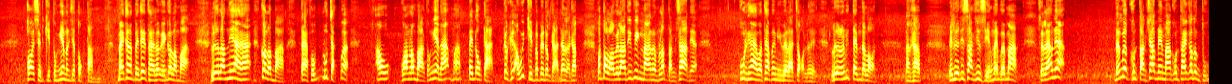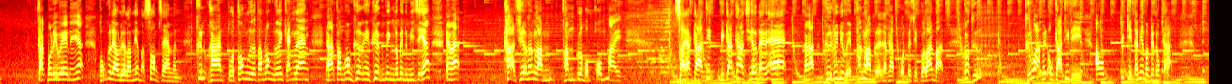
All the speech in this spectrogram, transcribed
พราะเศรษฐกิจตรงนี้มันจะตกต่ำแม้กระทั่งประเทศไทยเราเองก็ลำบาก เรือลำนี้ฮะก็ลำบาก แต่ผมรู้จักว่าเอาความลำบากตรงนี้นะมาเป็นโอกาสก็คือเอาวิกฤตมาเป็นโอกาสนั่นแหละครับเพราะตลอดเวลาที่วิ่งมาผมรับต่างชาติเนี่ยพูดง่ายว่าแทบไม่มีเวลาจอดเลย เรือลำนี้เต็มตลอดนะครับ เป็นเรือที่สร้างชื่อเสียงไม่มาก เสร็จแล้วเนี่ยในเมื่อคนต่างชาติไม่มาคนไทยก็ต้องถูก จากบริเวณอย่างเงี้ยผมก็เลยเอาเรือลำนี้มาซ่อมแซมมันขึ้นคานตรวจท้องเรือทำร่องเรือแข็งแรงนะทำห้องเครื่องให้เครื่องวิ่งแล้วไม่มีเสียใช่ไหมฆ่าเชื้อทั้งลำทำระบบพรมใหม่ใส่อากาศที่มีการฆ่าเชื้อในแอร์นะครับคือรีโนเวททั้งลำเลยนะครับหมดไปสิบกว่าล้านบาท ก็ถือถือว่าเป็นโอกาสที่ดี เอาวิกฤตอันนี้มาเป็นโอกาส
